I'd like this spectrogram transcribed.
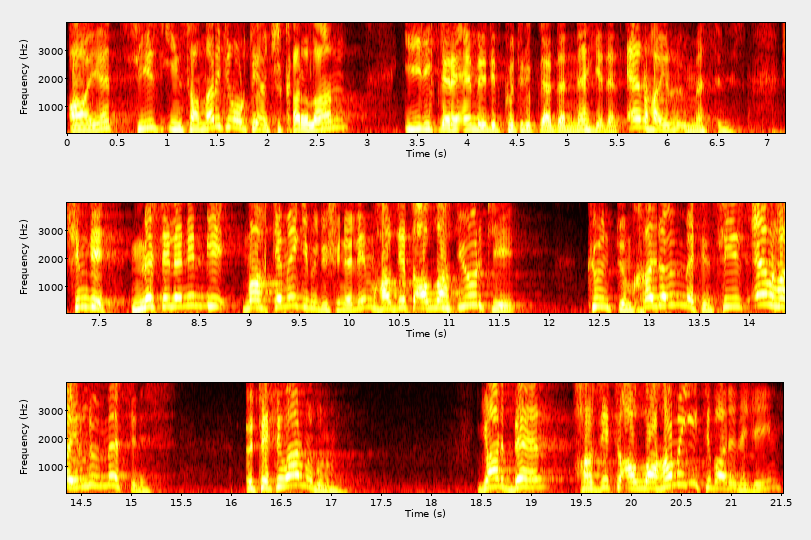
Ayet siz insanlar için ortaya çıkarılan iyiliklere emredip kötülüklerden nehyeden en hayırlı ümmetsiniz. Şimdi meselenin bir mahkeme gibi düşünelim. Hazreti Allah diyor ki küntüm hayra ümmetin siz en hayırlı ümmetsiniz. Ötesi var mı bunun? Yani ben Hazreti Allah'a mı itibar edeceğim?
